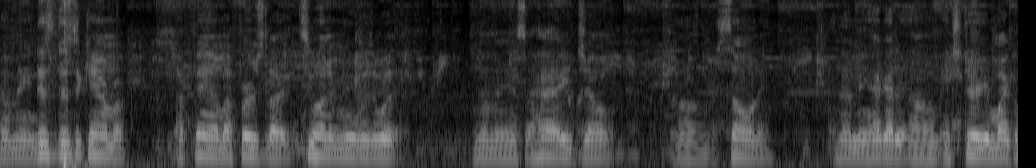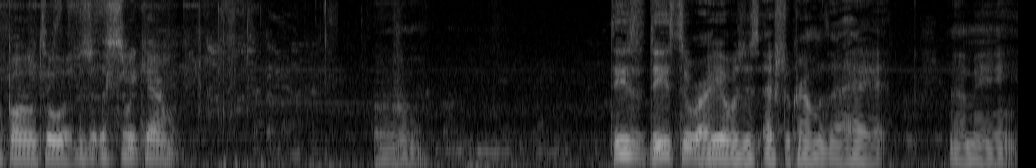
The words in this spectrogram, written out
know what I mean? This this the camera I filmed my first like 200 movies with. You know what I mean? It's a Hi8 jump, um, Sony. And I mean, I got an um, exterior microphone to it. It's, it's a sweet camera. Um, these these two right here was just extra cameras I had. You know what I mean?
